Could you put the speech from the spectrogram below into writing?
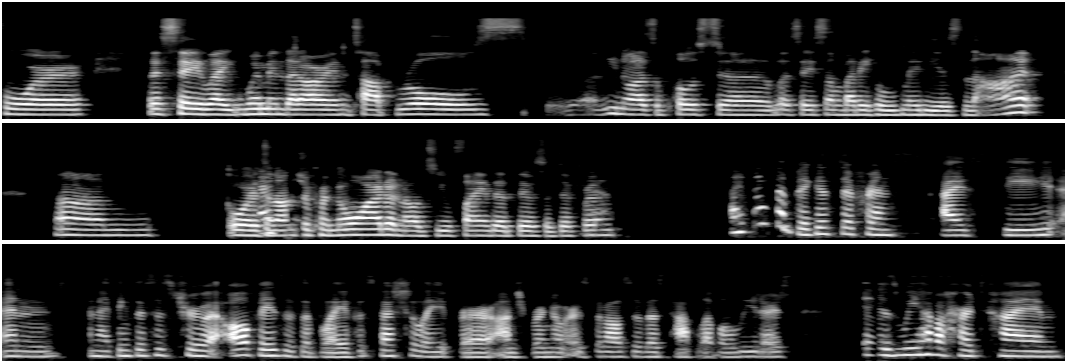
for let's say like women that are in top roles you know, as opposed to let's say somebody who maybe is not, um, or is an entrepreneur. I don't know. Do you find that there's a difference? I think the biggest difference I see, and and I think this is true at all phases of life, especially for entrepreneurs, but also those top level leaders, is we have a hard time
